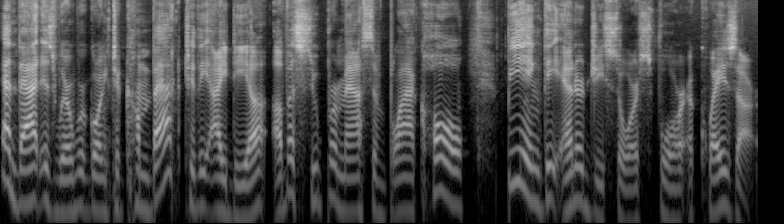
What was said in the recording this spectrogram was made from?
And that is where we're going to come back to the idea of a supermassive black hole being the energy source for a quasar.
